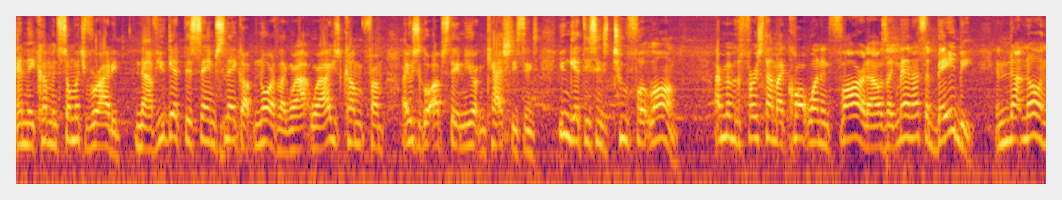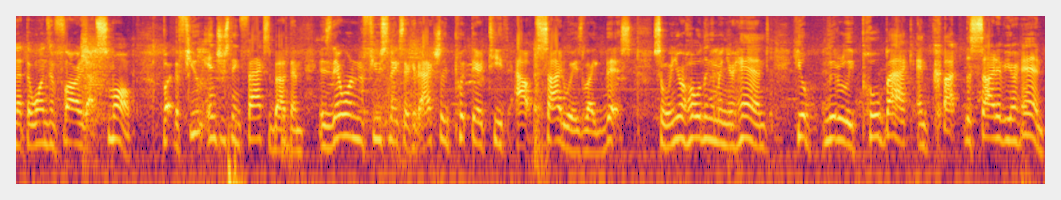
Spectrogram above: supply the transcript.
and they come in so much variety. Now, if you get this same snake up north, like where I, where I used to come from, I used to go upstate New York and catch these things. You can get these things two foot long. I remember the first time I caught one in Florida, I was like, man, that's a baby. And not knowing that the ones in Florida got small. But the few interesting facts about them is they're one of the few snakes that could actually put their teeth out sideways like this. So when you're holding him in your hand, he'll literally pull back and cut the side of your hand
